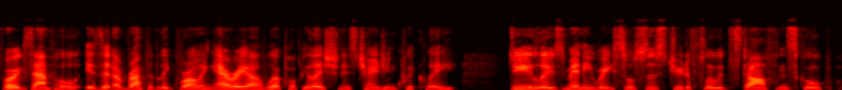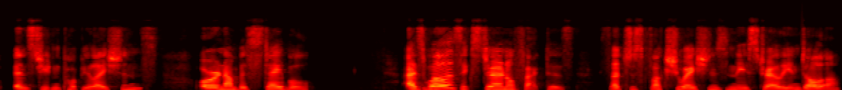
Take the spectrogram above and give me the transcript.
For example, is it a rapidly growing area where population is changing quickly? Do you lose many resources due to fluid staff and school and student populations? Or are numbers stable? As well as external factors such as fluctuations in the Australian dollar.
